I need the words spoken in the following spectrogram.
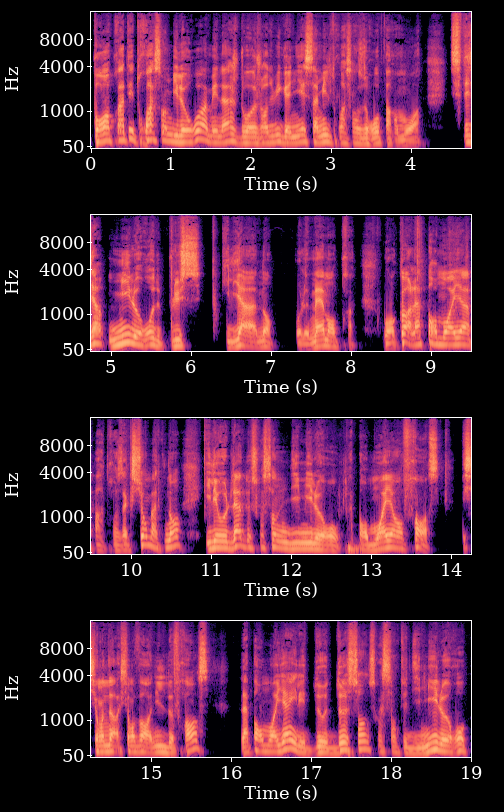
Pour emprunter 300 000 euros, un ménage doit aujourd'hui gagner 5 300 euros par mois. C'est-à-dire 1000 euros de plus qu'il y a un an pour le même emprunt. Ou encore, l'apport moyen par transaction, maintenant, il est au-delà de 70 000 euros. L'apport moyen en France. Et si on, a- si on va en Ile-de-France, l'apport moyen, il est de 270 000 euros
